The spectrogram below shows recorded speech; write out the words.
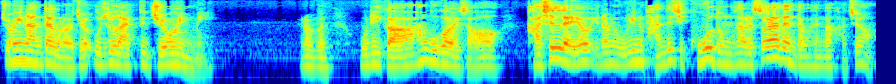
join 한다 그러죠. Would you like to join me? 여러분, 우리가 한국어에서 가실래요? 이러면 우리는 반드시 고 동사를 써야 된다고 생각하죠.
